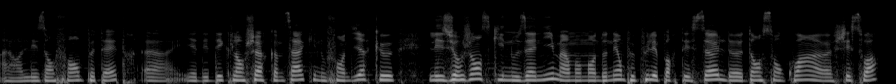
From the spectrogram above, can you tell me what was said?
alors les enfants peut-être, euh, il y a des déclencheurs comme ça qui nous font dire que les urgences qui nous animent, à un moment donné, on ne peut plus les porter seuls dans son coin, euh, chez soi.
